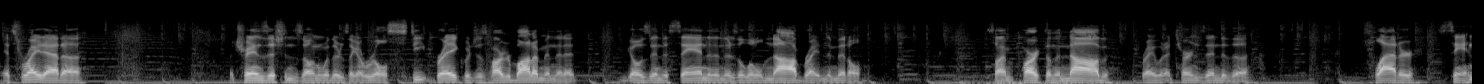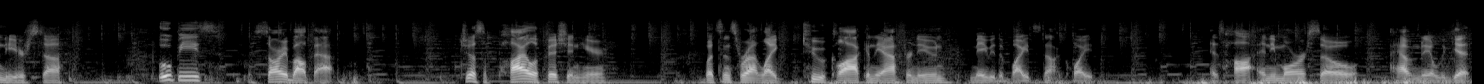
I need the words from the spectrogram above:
it's right at a, a transition zone where there's like a real steep break, which is harder bottom, and then it goes into sand, and then there's a little knob right in the middle. So I'm parked on the knob right when it turns into the flatter, sandier stuff. Oopies, sorry about that. Just a pile of fish in here. But since we're at like two o'clock in the afternoon, maybe the bite's not quite as hot anymore. So I haven't been able to get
